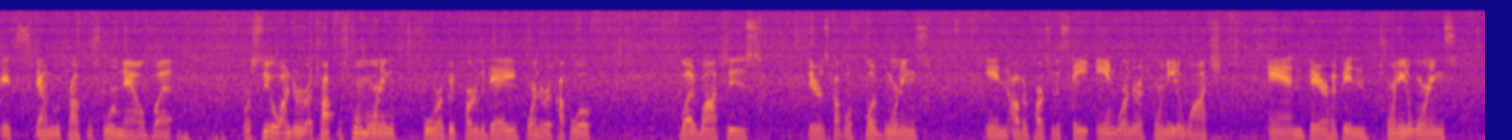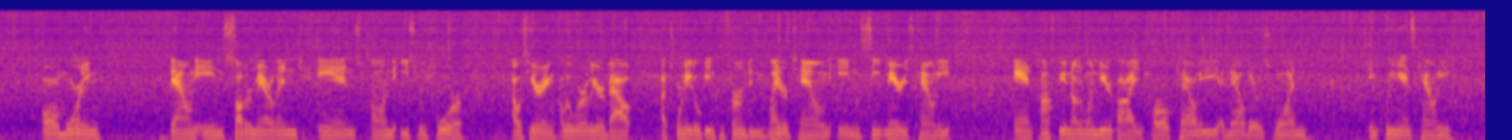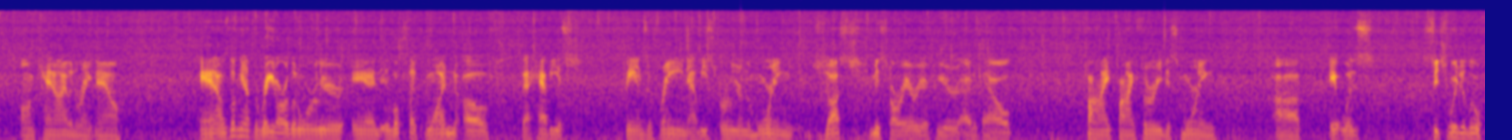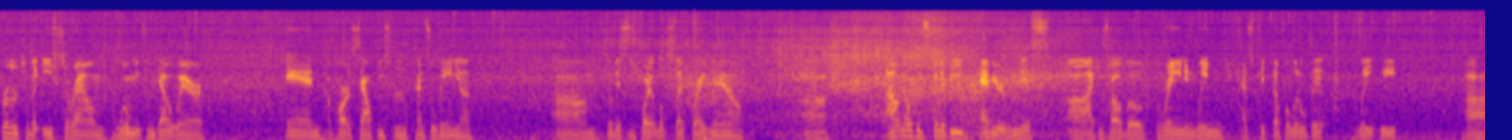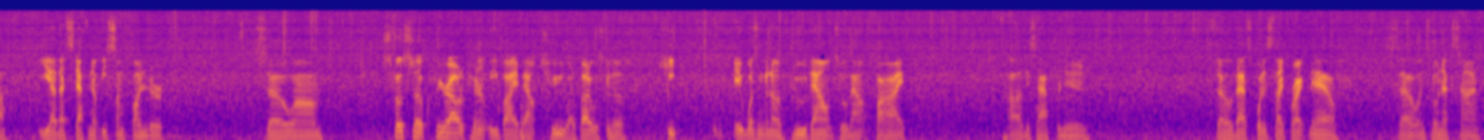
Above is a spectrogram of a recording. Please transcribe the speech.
It's down to a tropical storm now, but we're still under a tropical storm warning for a good part of the day. We're under a couple of flood watches. There's a couple of flood warnings in other parts of the state, and we're under a tornado watch and there have been tornado warnings all morning down in southern Maryland and on the eastern shore. I was hearing a little earlier about a tornado being confirmed in Leonardtown in St. Mary's County and possibly another one nearby in Charles County and now there's one in Queen Anne's County on Kent Island right now. And I was looking at the radar a little earlier, and it looks like one of the heaviest bands of rain, at least earlier in the morning, just missed our area here at about 5, 5.30 this morning. Uh, it was situated a little further to the east around Wilmington, Delaware, and a part of southeastern Pennsylvania. Um, so this is what it looks like right now. Uh, I don't know if it's going to be heavier than this. Uh, I can tell the rain and wind has picked up a little bit lately. Uh, yeah, that's definitely some thunder. So, um, supposed to clear out apparently by about 2. I thought it was going to keep, it wasn't to move out until about 5 uh, this afternoon. So that's what it's like right now. So until next time.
